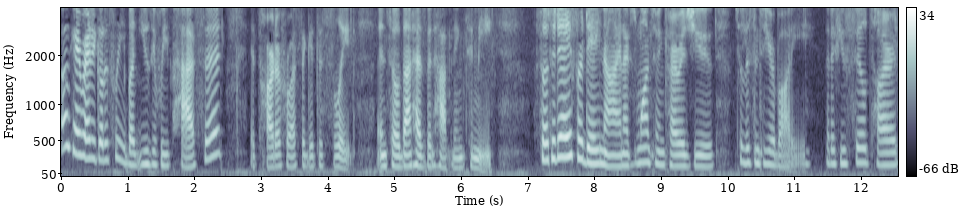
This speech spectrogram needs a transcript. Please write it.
okay, ready to go to sleep. But usually, if we pass it, it's harder for us to get to sleep. And so that has been happening to me. So today, for day nine, I just want to encourage you to listen to your body. That if you feel tired,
